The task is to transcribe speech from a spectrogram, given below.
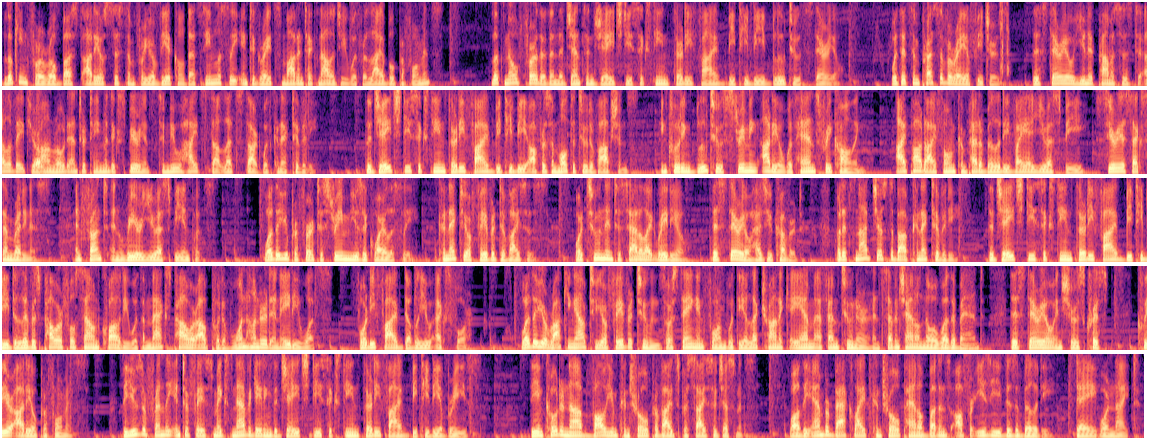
Looking for a robust audio system for your vehicle that seamlessly integrates modern technology with reliable performance? Look no further than the Jensen JHD1635 BTB Bluetooth stereo. With its impressive array of features, this stereo unit promises to elevate your on road entertainment experience to new heights. Let's start with connectivity. The JHD1635 BTB offers a multitude of options, including Bluetooth streaming audio with hands free calling, iPod iPhone compatibility via USB, Sirius XM readiness, and front and rear USB inputs. Whether you prefer to stream music wirelessly, connect your favorite devices, or tune into satellite radio, this stereo has you covered. But it's not just about connectivity. The JHD1635 BTB delivers powerful sound quality with a max power output of 180 watts, 45W-X4. Whether you're rocking out to your favorite tunes or staying informed with the electronic AM FM tuner and 7 channel NOAA weather band, this stereo ensures crisp, clear audio performance. The user friendly interface makes navigating the JHD 1635 BTB a breeze. The encoder knob volume control provides precise adjustments, while the amber backlight control panel buttons offer easy visibility, day or night.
